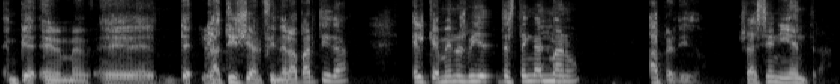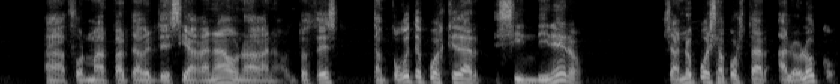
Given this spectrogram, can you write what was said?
em, eh, al fin de la partida, el que menos billetes tenga en mano ha perdido. O sea, ese ni entra a formar parte a ver de si ha ganado o no ha ganado. Entonces, tampoco te puedes quedar sin dinero. O sea, no puedes apostar a lo loco.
